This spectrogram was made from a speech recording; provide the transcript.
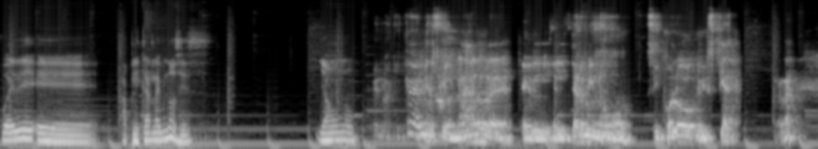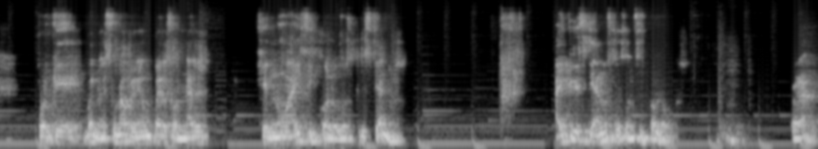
puede eh, aplicar la hipnosis. Ya uno... Bueno, aquí cabe mencionar eh, el, el término psicólogo cristiano, ¿verdad? porque, bueno, es una opinión personal que no hay psicólogos cristianos. Hay cristianos que son psicólogos, ¿verdad?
